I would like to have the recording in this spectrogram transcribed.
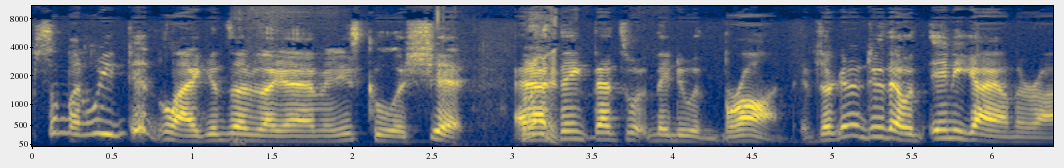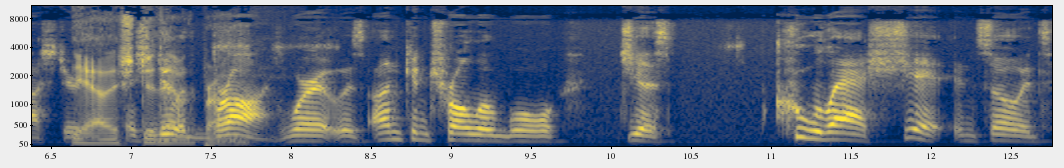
someone we didn't like, and so I'm like, I mean, he's cool as shit. And I think that's what they do with Braun. If they're going to do that with any guy on the roster, Yeah, they they should should, do do it with Braun. Braun, where it was uncontrollable, just cool ass shit, and so it's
